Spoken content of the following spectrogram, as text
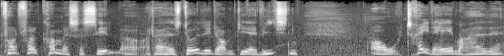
Folk, folk kom af sig selv, og, og der havde stået lidt om det i avisen. Og tre dage varede det.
